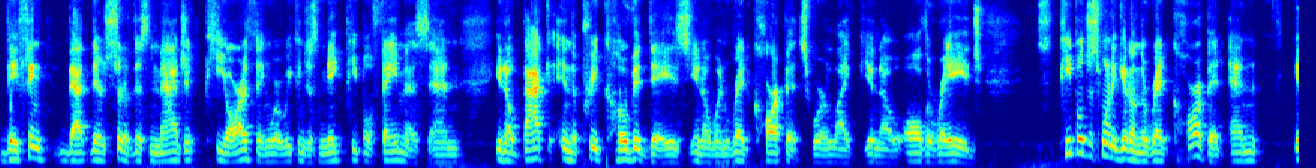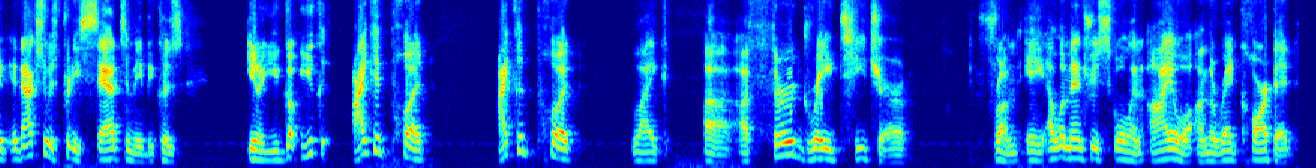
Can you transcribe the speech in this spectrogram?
they think that there's sort of this magic PR thing where we can just make people famous. And, you know, back in the pre COVID days, you know, when red carpets were like, you know, all the rage, people just want to get on the red carpet. And it, it actually was pretty sad to me because, you know, you go, you could, I could put, I could put like uh, a third grade teacher from a elementary school in Iowa on the red carpet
